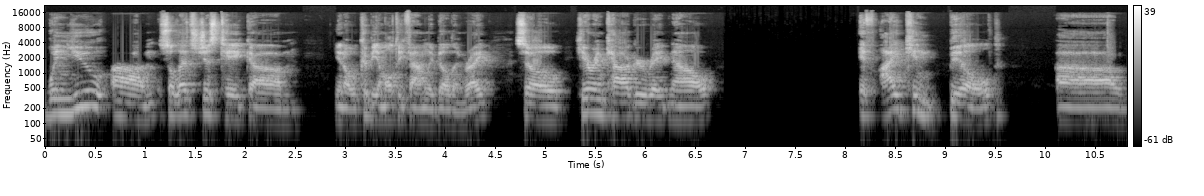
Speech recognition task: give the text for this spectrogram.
when you um, so let's just take um, you know, it could be a multifamily building, right? So here in Calgary right now, if I can build a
